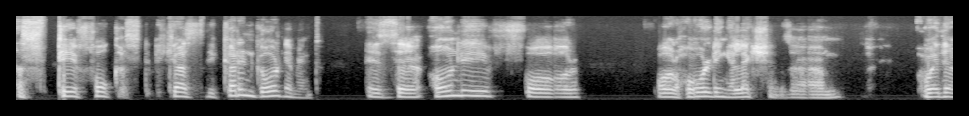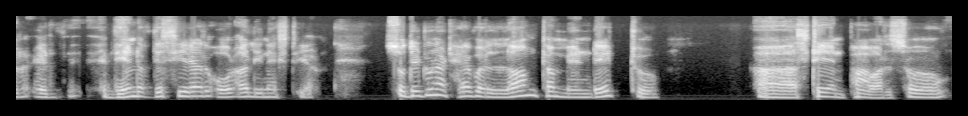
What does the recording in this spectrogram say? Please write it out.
uh, stay focused because the current government is uh, only for for holding elections, um, whether at, at, the end of this year or early next year. So they do not have a long term mandate to uh, stay in power. So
